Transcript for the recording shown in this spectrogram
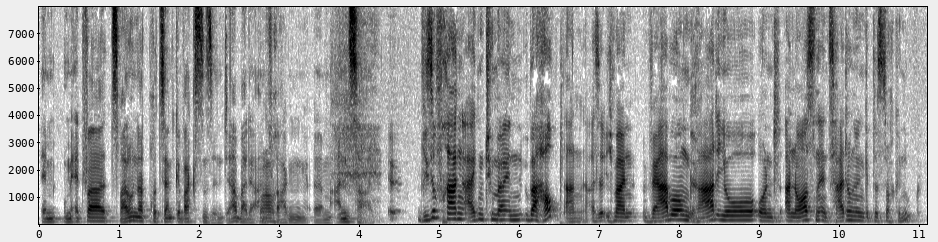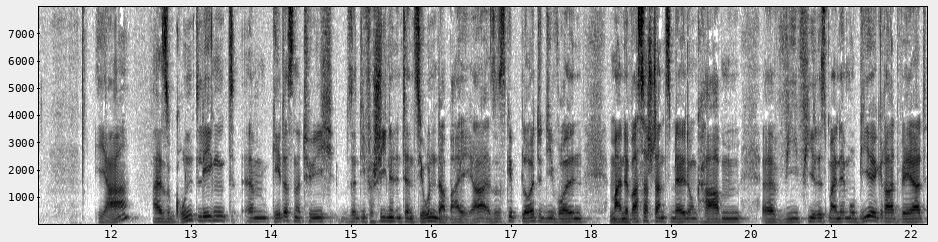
ähm, um etwa 200 Prozent gewachsen sind ja, bei der Anfragenanzahl. Wow. Ähm, Wieso fragen EigentümerInnen überhaupt an? Also ich meine, Werbung, Radio und Annoncen in Zeitungen gibt es doch genug. Ja, also grundlegend ähm, geht das natürlich, sind die verschiedenen Intentionen dabei. Ja? Also es gibt Leute, die wollen meine Wasserstandsmeldung haben, äh, wie viel ist meine Immobilie gerade wert.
